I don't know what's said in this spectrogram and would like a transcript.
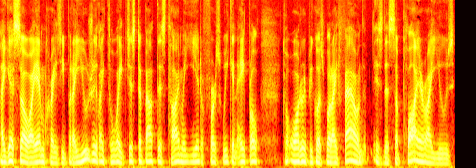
I guess so. I am crazy, but I usually like to wait just about this time of year, the first week in April, to order it because what I found is the supplier I use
